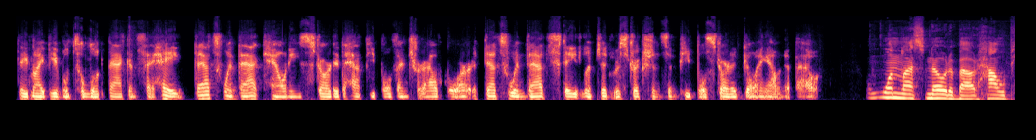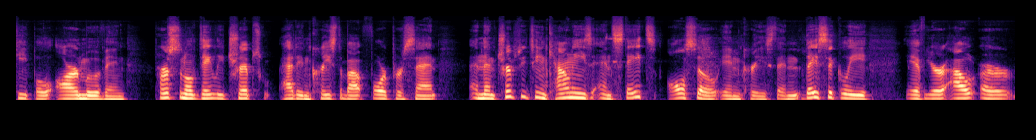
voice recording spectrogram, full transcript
they might be able to look back and say, hey, that's when that county started to have people venture out more. That's when that state lifted restrictions and people started going out and about. One last note about how people are moving. Personal daily trips had increased about 4%. And then trips between counties and states also increased. And basically, if you're out or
